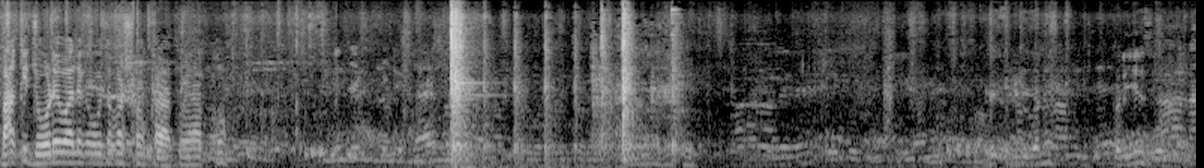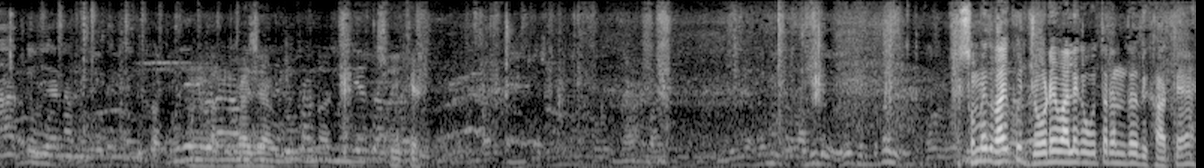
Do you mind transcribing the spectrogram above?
बाकी जोड़े वाले कबूतर का शौक कराते हैं आपको हम्म, गजब ठीक है। सुमित भाई कुछ जोड़े वाले कबूतर अंदर दिखाते हैं।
